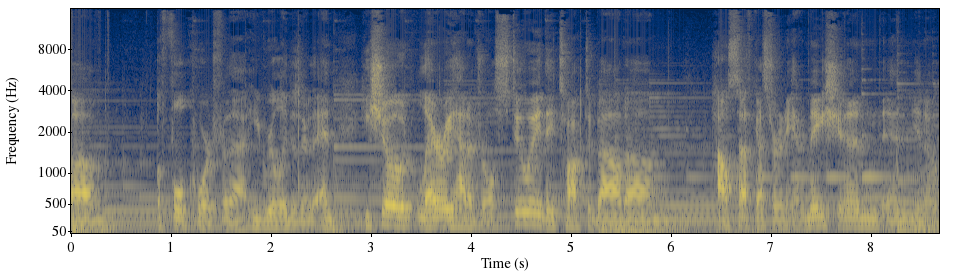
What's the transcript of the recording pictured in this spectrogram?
um, a full court for that. He really deserved it. And he showed Larry how to draw Stewie. They talked about um, how Seth got started in animation and, you know,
